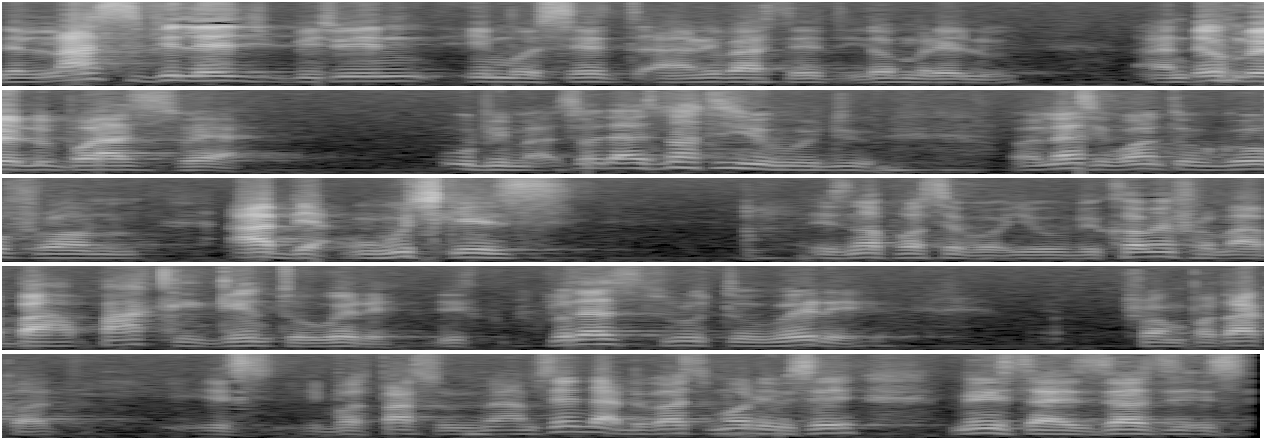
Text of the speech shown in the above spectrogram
the last village between Imo State and River State is Omerelu. And Omerelu borders where? Ubima. So there's nothing you will do unless you want to go from Abia, in which case it's not possible. You will be coming from Aba back again to Owerri. The closest route to Owerri from Port Harcourt is you must pass through. I'm saying that because tomorrow you say minister is just is,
